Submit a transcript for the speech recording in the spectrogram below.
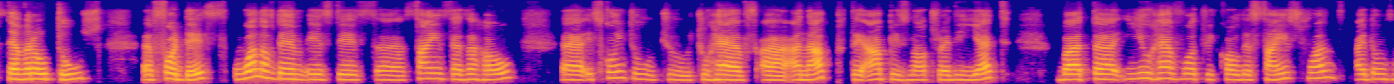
several tools uh, for this. One of them is this uh, science as a whole. Uh, it's going to, to, to have an app. The app is not ready yet, but you have what we call the science one. I don't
